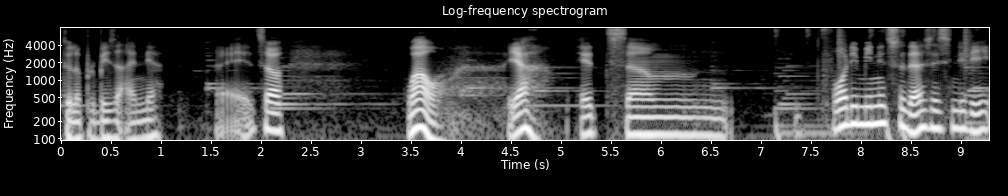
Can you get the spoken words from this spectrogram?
itulah perbezaan dia right so wow. Yeah. It's um 40 minutes sudah saya sendiri.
